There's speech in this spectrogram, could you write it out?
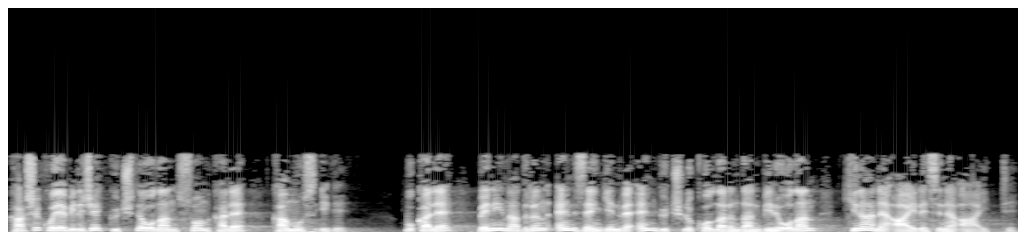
Karşı koyabilecek güçte olan son kale Kamus idi. Bu kale Beni Nadr'ın en zengin ve en güçlü kollarından biri olan Kinane ailesine aitti.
